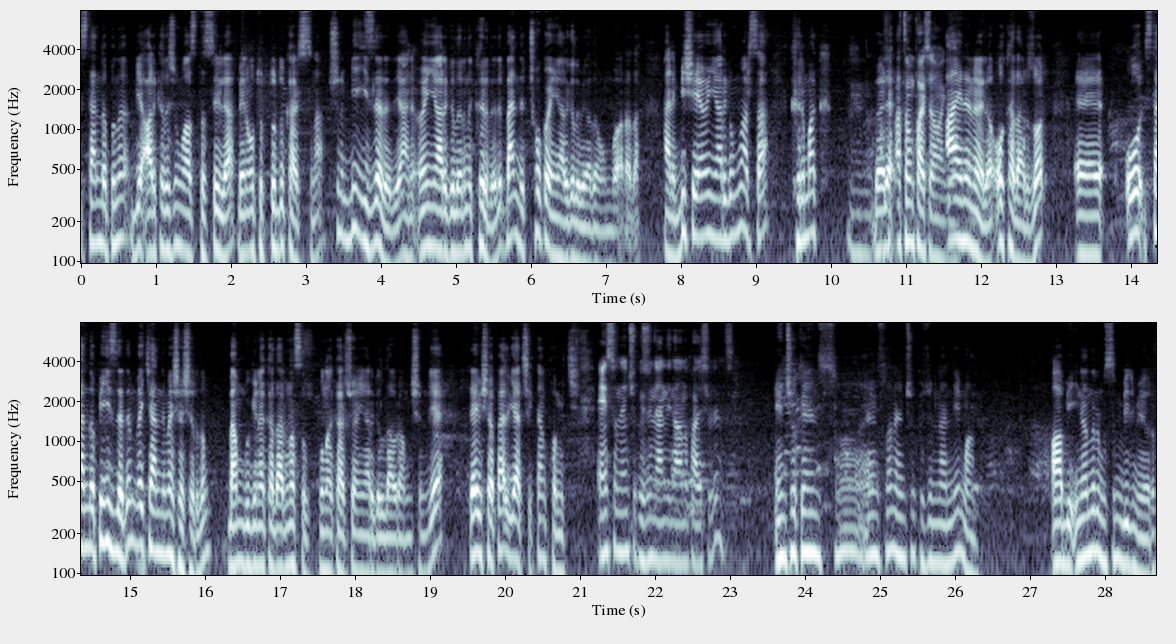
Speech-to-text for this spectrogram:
stand-up'ını bir arkadaşım vasıtasıyla beni oturtturdu karşısına. Şunu bir izle dedi. Yani ön yargılarını kır dedi. Ben de çok ön yargılı bir adamım bu arada. Hani bir şeye ön yargım varsa kırmak Böyle- Atomu parçalamak gibi. aynen öyle. O kadar zor. E, o stand-up'ı izledim ve kendime şaşırdım. Ben bugüne kadar nasıl buna karşı ön yargılı davranmışım diye. Dave Chappelle gerçekten komik. En son en çok üzünlendiğin anı paylaşabilir misin? En çok en son en son en çok üzünlendiğim an. Abi inanır mısın bilmiyorum.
